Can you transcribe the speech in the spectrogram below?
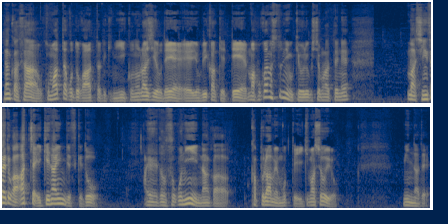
なんかさ、困ったことがあった時に、このラジオで、え呼びかけて、まあ他の人にも協力してもらってね、まあ震災とかあっちゃいけないんですけど、えっ、ー、と、そこになんかカップラーメン持って行きましょうよ。みんなで。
